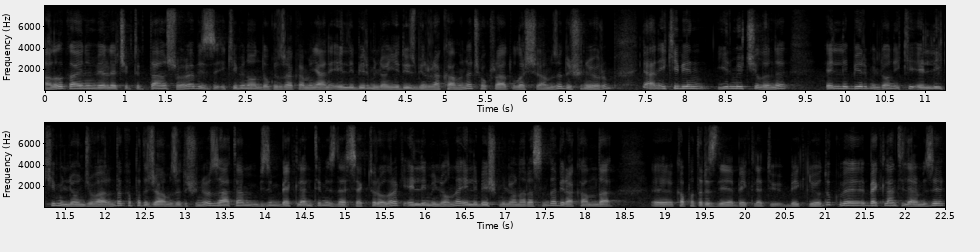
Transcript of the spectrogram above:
Aralık ayının verileri çıktıktan sonra biz 2019 rakamı yani 51 milyon 700 bin rakamına çok rahat ulaşacağımızı düşünüyorum. Yani 2023 yılını 51 milyon 2 52 milyon civarında kapatacağımızı düşünüyoruz. Zaten bizim beklentimiz de sektör olarak 50 milyonla 55 milyon arasında bir rakamda e, kapatırız diye bekliyorduk ve beklentilerimizi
